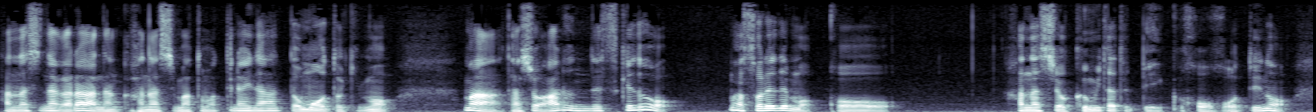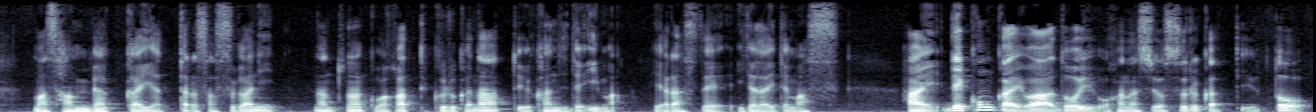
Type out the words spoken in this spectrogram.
話しながらなんか話まとまってないなと思う時もまあ多少あるんですけどまあそれでもこう話を組み立てていく方法っていうのを、まあ、300回やったらさすがになんとなく分かってくるかなという感じで今やらせていただいてます。はい。で、今回はどういうお話をするかっていうと、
